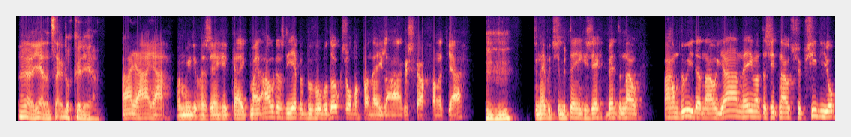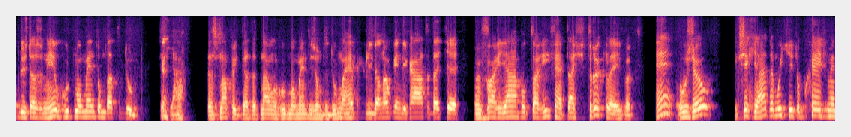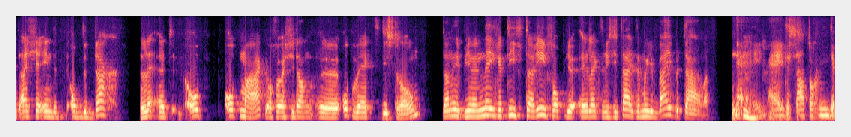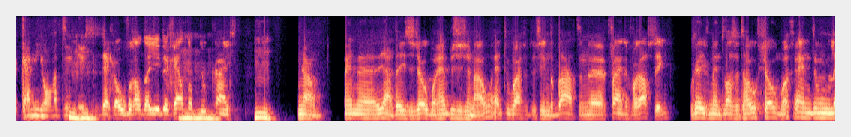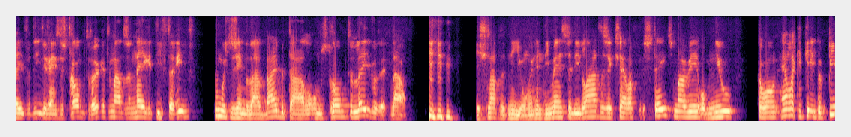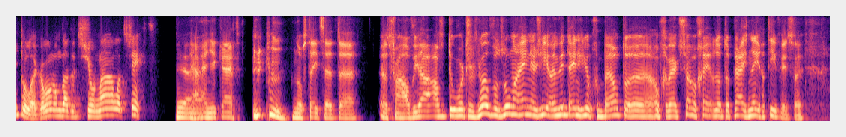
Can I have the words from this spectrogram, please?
ja, dat zou toch kunnen, ja. Ah ja, ja, wat moet je ervan zeggen? Kijk, mijn ouders die hebben bijvoorbeeld ook zonnepanelen aangeschaft van het jaar. Mm Toen heb ik ze meteen gezegd, bent er nou Waarom doe je dat nou? Ja, nee, want er zit nou subsidie op, dus dat is een heel goed moment om dat te doen. Ik zeg, ja, dan snap ik dat het nou een goed moment is om te doen. Maar hebben jullie dan ook in de gaten dat je een variabel tarief hebt als je teruglevert? Hè? Hoezo? Ik zeg, ja, dan moet je het op een gegeven moment, als je in de, op de dag het op, opmaakt, of als je dan uh, opwekt die stroom, dan heb je een negatief tarief op je elektriciteit. Dan moet je bijbetalen. Nee, nee, dat staat toch niet, dat kan niet, joh. Want mm ze zeggen overal dat je er geld op toe krijgt. Mm. Nou, en uh, ja, deze zomer hebben ze ze nou. En toen was het dus inderdaad een uh, fijne verrassing. Op een gegeven moment was het hoogzomer en toen leverde iedereen zijn stroom terug. En toen hadden ze een negatief tarief. Toen moesten ze inderdaad bijbetalen om stroom te leveren. Nou, je snapt het niet, jongen. En die mensen die laten zichzelf steeds maar weer opnieuw gewoon elke keer bepiepelen. Gewoon omdat het journaal het zegt. Ja, ja en je krijgt nog steeds het, uh, het verhaal van ja, af en toe wordt er zoveel zonne-energie en windenergie opgebeld, uh, opgewerkt, zo dat de prijs negatief is. Uh.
